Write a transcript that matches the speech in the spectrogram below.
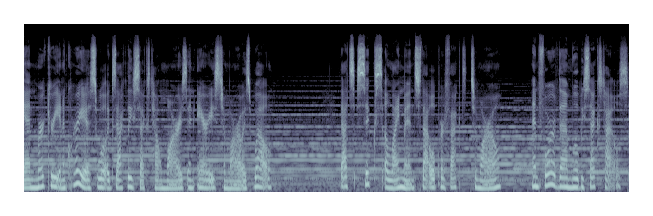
and Mercury in Aquarius will exactly sextile Mars in Aries tomorrow as well. That's six alignments that will perfect tomorrow, and four of them will be sextiles,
